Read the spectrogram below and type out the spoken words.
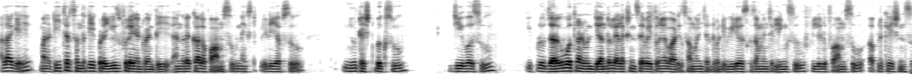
అలాగే మన టీచర్స్ అందరికీ కూడా యూజ్ఫుల్ అయినటువంటి అన్ని రకాల forms next PDFs new text books GOs ఇప్పుడు జరగబోతున్నటువంటి జనరల్ ఎలక్షన్స్ ఏవైతున్నాయో వాటికి సంబంధించినటువంటి వీడియోస్కి సంబంధించిన లింక్స్ ఫిల్డ్ ఫామ్స్ అప్లికేషన్స్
